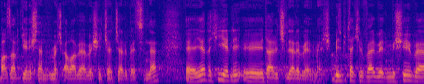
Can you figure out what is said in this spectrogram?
bazar genişləndirmək, əlavə və şirkət cəlb etsinlər, ya da ki, yerli idarəçilərə vermək. Biz bu təklifləri vermişik və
